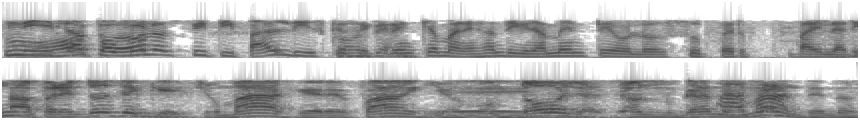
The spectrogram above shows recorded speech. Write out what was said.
Ni No, tampoco todo- los fitipaldis que se creen que manejan divinamente o los super bailarines. Ah, pero entonces, ¿qué? Schumacher, Fangio, Montoya, son grandes Ah, sí. amantes, ¿no?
